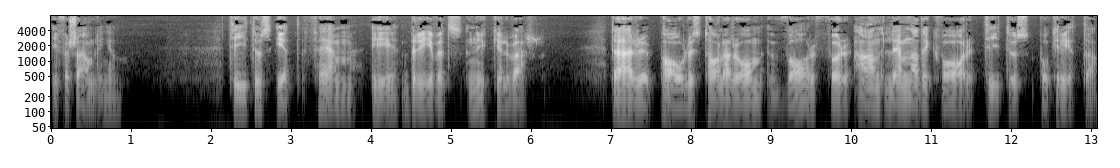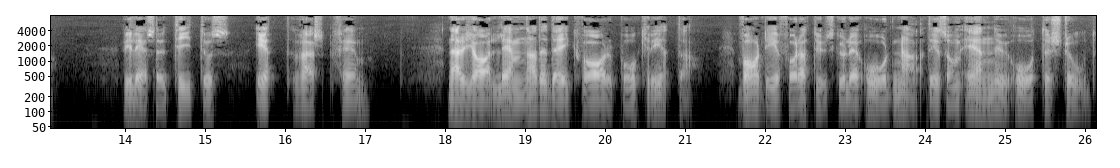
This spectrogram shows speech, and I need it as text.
i församlingen. Titus 1.5 är brevets nyckelvers där Paulus talar om varför han lämnade kvar Titus på Kreta. Vi läser Titus 1, vers 5. När jag lämnade dig kvar på Kreta var det för att du skulle ordna det som ännu återstod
